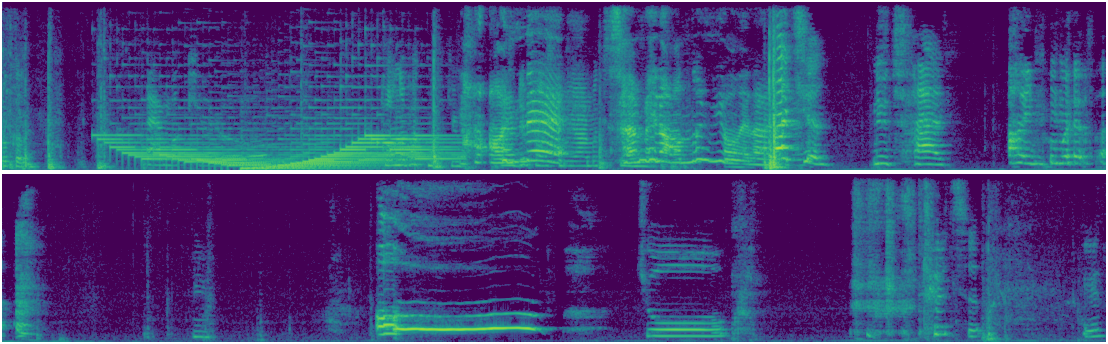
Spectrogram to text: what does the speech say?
Bakalım. Ben bakıyorum. Anne, Sen beni anlamıyorsun herhalde. Açın. Lütfen. Ay numara. Of. Çok. Kötü. Kötü.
